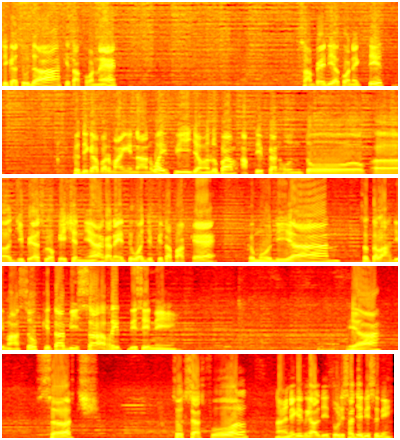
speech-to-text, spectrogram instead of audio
jika sudah kita connect. Sampai dia connected. Ketika permainan wifi jangan lupa aktifkan untuk uh, eh, GPS locationnya karena itu wajib kita pakai. Kemudian setelah dimasuk kita bisa read di sini. Ya. Search. Successful Nah, ini tinggal ditulis saja di sini.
